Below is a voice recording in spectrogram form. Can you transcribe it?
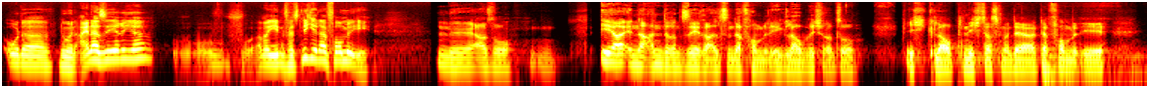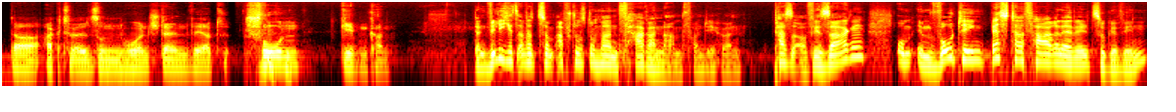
Oder nur in einer Serie? Aber jedenfalls nicht in der Formel E. Nee, also eher in einer anderen Serie als in der Formel E, glaube ich. Also ich glaube nicht, dass man der, der Formel E da aktuell so einen hohen Stellenwert schon geben kann. Dann will ich jetzt aber zum Abschluss nochmal einen Fahrernamen von dir hören. Pass auf, wir sagen, um im Voting bester Fahrer der Welt zu gewinnen,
